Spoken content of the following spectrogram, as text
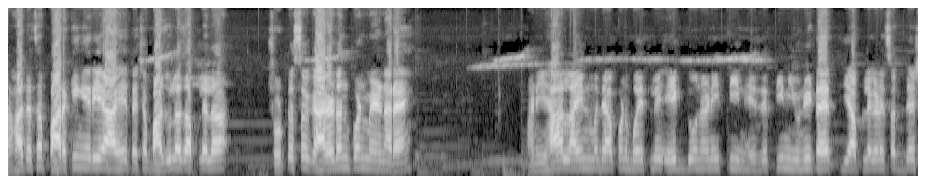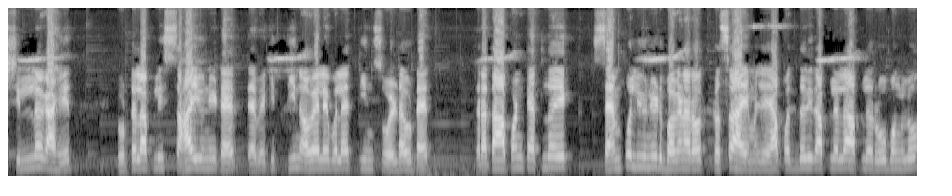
तर हा त्याचा पार्किंग एरिया आहे. त्याच्या बाजूलाच आपल्याला छोटस गार्डन पण मिळणार आहे. आणि ह्या लाईन मध्ये आपण बघितले एक दोन आणि तीन. हे जे तीन युनिट आहेत ही आपल्याकडे सध्या शिल्लक आहेत. टोटल आपली सहा युनिट आहेत. त्यापैकी तीन अवेलेबल आहेत तीन सोल्ड आउट आहेत. तर आता आपण त्यातलं एक सॅम्पल युनिट बघणार आहोत कसं आहे? म्हणजे ह्या पद्धतीत आपल्याला आपलं रो बंगलो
